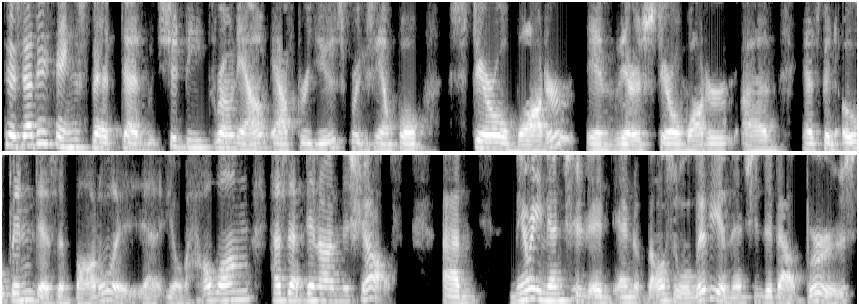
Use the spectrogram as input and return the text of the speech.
There's other things that uh, should be thrown out after use. For example, sterile water. And there's sterile water uh, has been opened as a bottle. Uh, you know, how long has that been on the shelf? Um, Mary mentioned, and, and, also Olivia mentioned about burrs.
